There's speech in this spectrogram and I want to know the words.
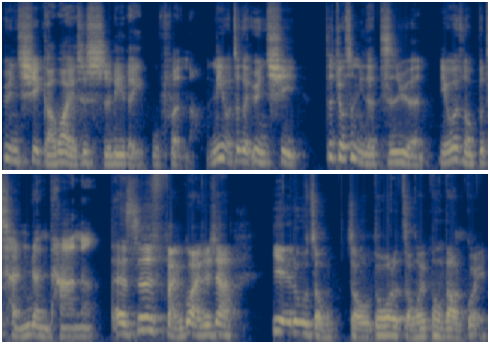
运气搞不好也是实力的一部分呢、啊。你有这个运气，这就是你的资源，你为什么不承认它呢？”呃，是反过来，就像夜路总走多了，总会碰到鬼。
